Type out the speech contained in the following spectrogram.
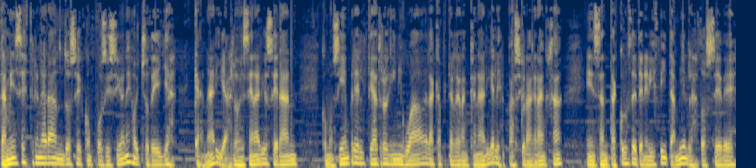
También se estrenarán 12 composiciones, 8 de ellas canarias. Los escenarios serán, como siempre, el Teatro Guiniguada de la capital Gran Canaria, el Espacio La Granja en Santa Cruz de Tenerife y también las dos sedes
